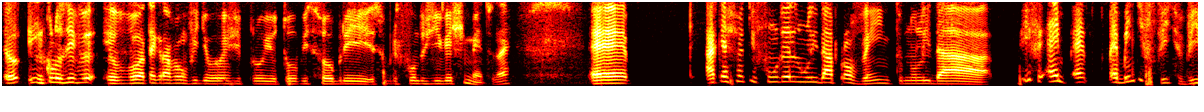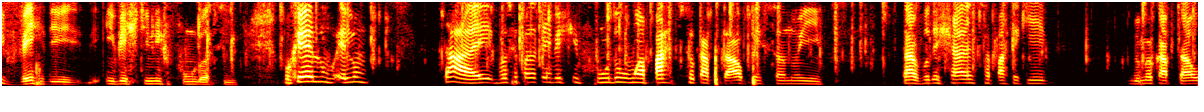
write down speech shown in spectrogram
Eu, inclusive, eu vou até gravar um vídeo hoje para o YouTube sobre, sobre fundos de investimento, né? É, a questão é que fundo ele não lhe dá provento, não lhe dá. É, é, é bem difícil viver de, de investindo em fundo assim. Porque ele não, ele não. Tá, você pode até investir em fundo uma parte do seu capital, pensando em. Tá, eu vou deixar essa parte aqui do meu capital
